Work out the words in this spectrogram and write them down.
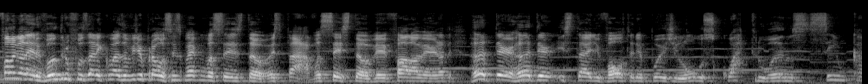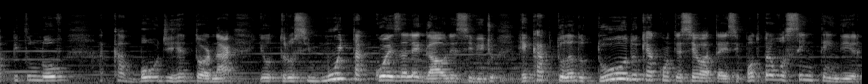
Fala galera, Evandro Fusari com mais um vídeo pra vocês, como é que vocês estão? Ah, vocês estão bem, fala a verdade Hunter x Hunter está de volta depois de longos 4 anos sem um capítulo novo acabou de retornar e eu trouxe muita coisa legal nesse vídeo. Recapitulando tudo o que aconteceu até esse ponto para você entender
